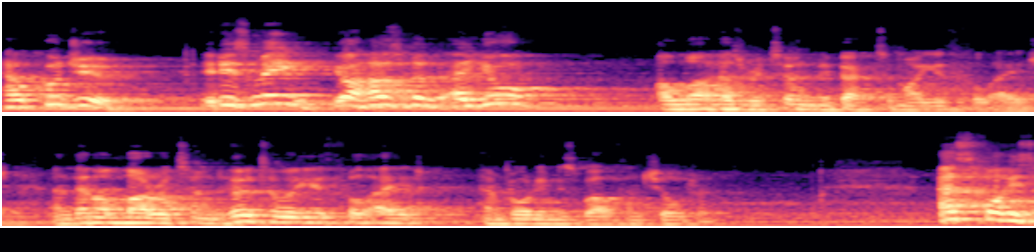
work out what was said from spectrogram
how could you? It is me, your husband Ayub. Allah has returned me back to my youthful age. And then Allah returned her to her youthful age and brought him his wealth and children. As for his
